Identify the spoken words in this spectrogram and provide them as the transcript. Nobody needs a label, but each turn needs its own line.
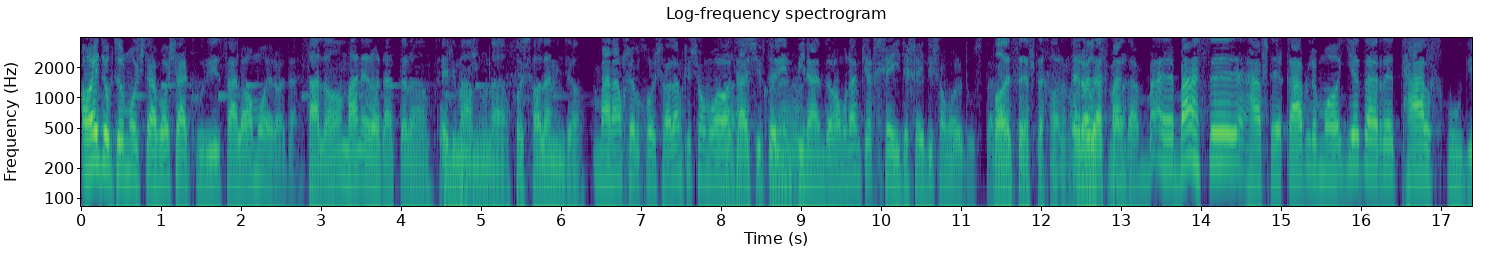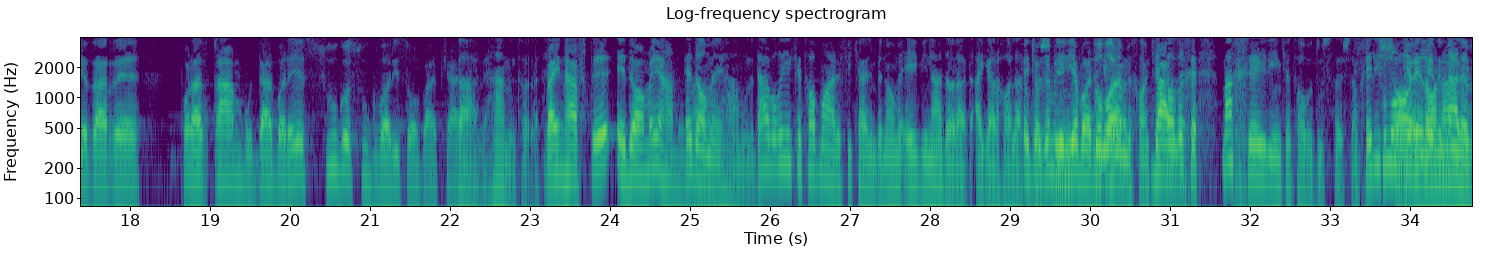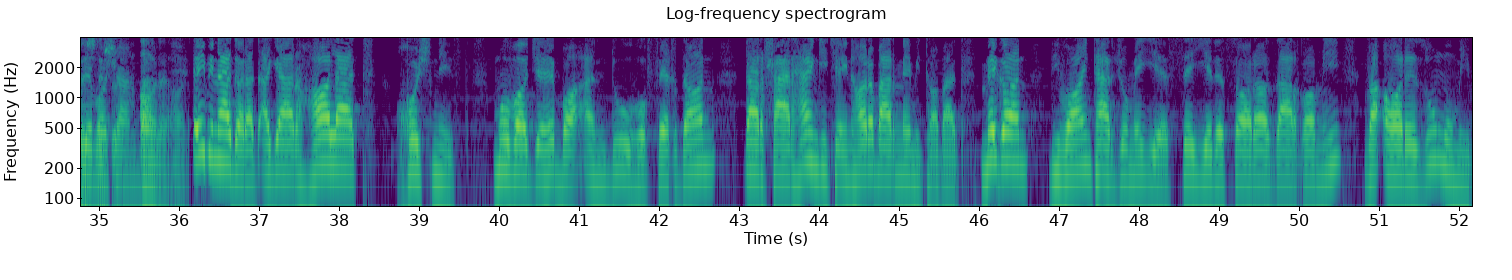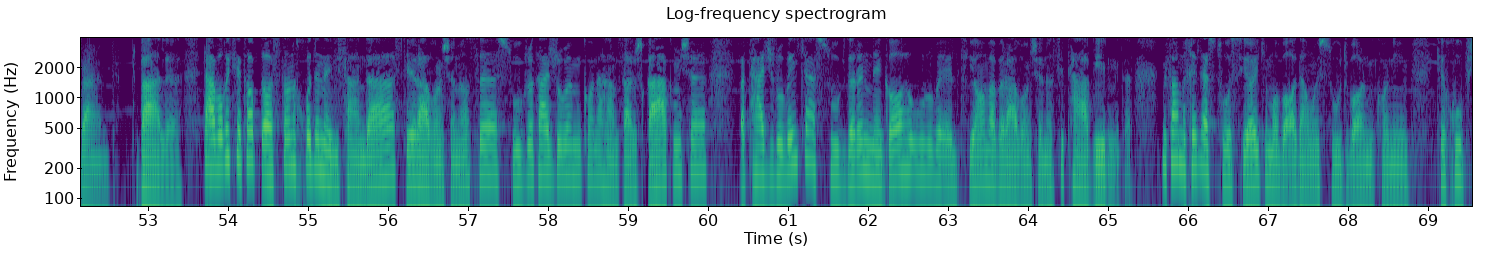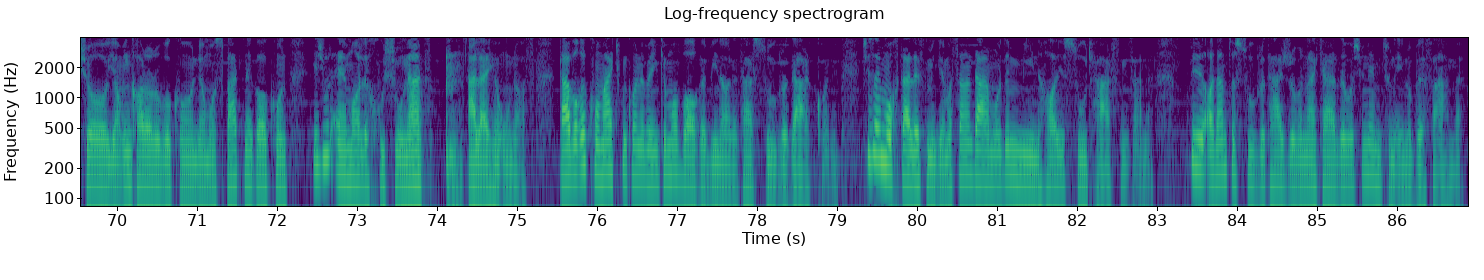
آقای دکتر مجتبی شکوری سلام و ارادت.
سلام من ارادت دارم. خیلی ممنونم. خوشحالم اینجا.
منم خیلی خوشحالم که شما تشریف دارین بیننده هامونم که خیلی خیلی شما رو دوست دارم.
باعث افتخار من.
ارادتمندم. بحث هفته قبل ما یه ذره تلخ بود یه ذره پر از غم بود درباره سوگ و سوگواری صحبت کرد
بله همینطوره.
و این هفته ادامه همون
ادامه همونه. در واقع یه کتاب معرفی کردیم به نام عیبی ندارد اگر حالت
اجازه میدین یه بار
دوباره می‌خوان. بله. کتاب خ... من خیلی این کتاب دوست داشتم. خیلی شاعرانه نوشته باشن. شد بله. آره آره.
عیبی ندارد اگر حالت خوش نیست. مواجهه با اندوه و فقدان در فرهنگی که اینها را بر نمیتابد. مگان دیواین ترجمه سید سارا زرقامی و آرزو مومیوند.
بله. در واقع کتاب داستان خود نویسنده است. که روانشناس سوگ رو تجربه می‌کنه. همسرش غرق میشه. و تجربه ای که از سوگ داره نگاه او رو به التیام و به روانشناسی تغییر میده. می‌فهمی خیلی از توصیه‌ای که ما به آدمای سوگوار می‌کنیم که خوب شو یا این کارا رو بکن یا مثبت نگاه کن یه جور اعمال خشونت علیه اوناست. در واقع کمک می‌کنه به اینکه ما واقع بینانه تر سوگ رو درک کنیم. چیزهای مختلف میگه. مثلا در مورد مینهای سوگ حرف می‌زنه. ببینید آدم تا سوگ رو تجربه نکرده باشه نمی‌تونه اینو بفهمه.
